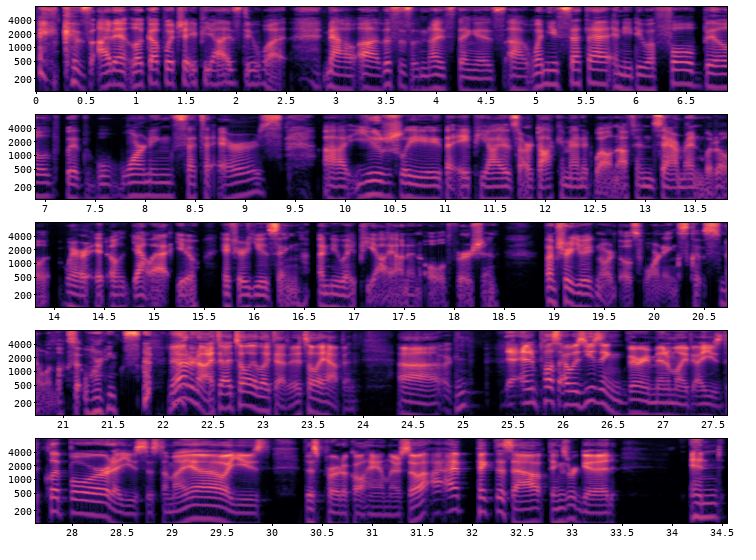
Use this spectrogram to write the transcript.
because I didn't look up which APIs do what. Now, uh, this is a nice thing is uh, when you set that and you do a full build with warnings set to errors, uh, usually the APIs are documented well enough in Xamarin will where it'll yell at you if you're using a new API on an old version. I'm sure you ignored those warnings because no one looks at warnings. no, no, no. I, I, totally looked at it. It totally happened. Uh, okay and plus I was using very minimally. I used the clipboard, I used System IO, I used this protocol handler. So I, I picked this out. Things were good. And,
